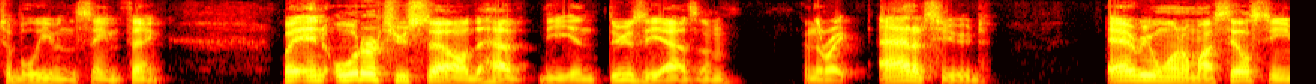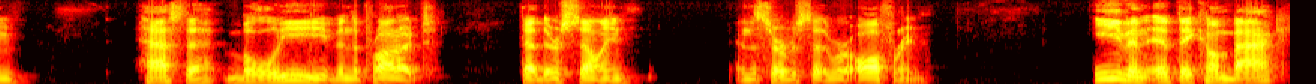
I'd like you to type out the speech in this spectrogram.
to believe in the same thing. But in order to sell, to have the enthusiasm and the right attitude, everyone on my sales team has to believe in the product that they're selling and the service that we're offering. Even if they come back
